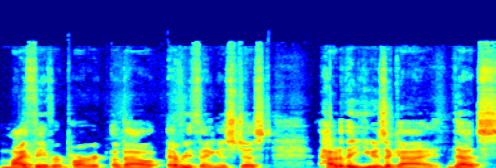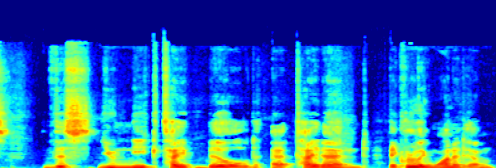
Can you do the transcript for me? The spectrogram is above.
my favorite part about everything is just how do they use a guy that's this unique type build at tight end? They clearly wanted him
